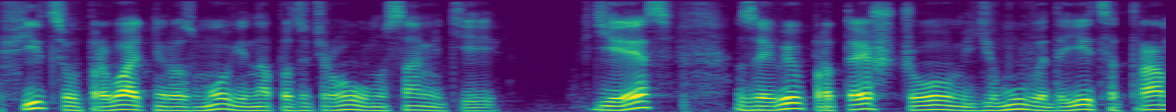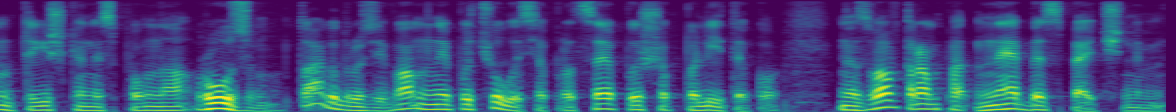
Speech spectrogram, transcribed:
Фіц у приватній розмові на позачерговому саміті. В ЄС заявив про те, що йому видається Трамп трішки несповна розуму. Так, друзі, вам не почулися про це. Пише політико. Назвав Трампа небезпечним.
